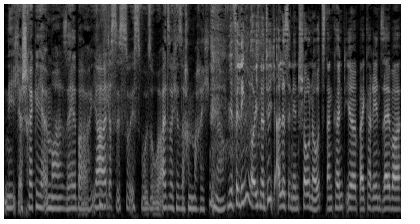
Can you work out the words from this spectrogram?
nee, ich erschrecke ja immer selber. Ja, das ist so, ist wohl so. All solche Sachen mache ich, genau. Wir verlinken euch natürlich alles in den Show Notes. Dann könnt ihr bei Karen selber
